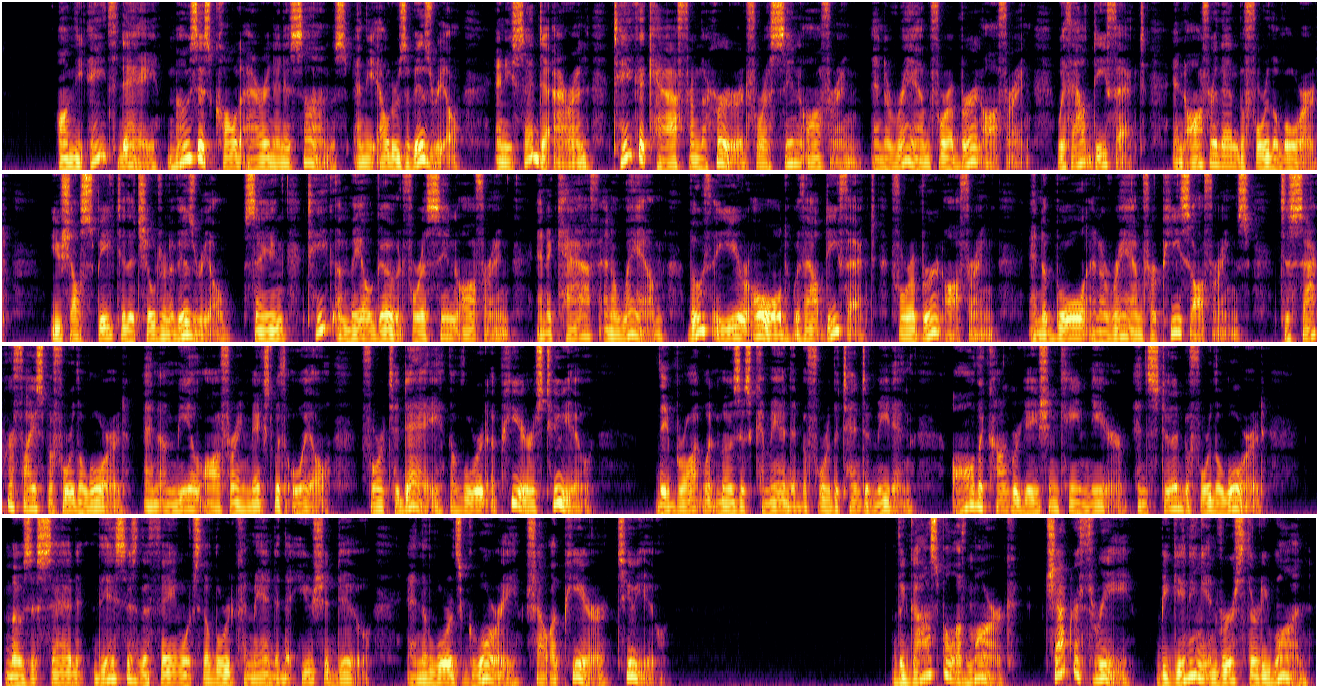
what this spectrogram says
On the eighth day, Moses called Aaron and his sons and the elders of Israel, and he said to Aaron, Take a calf from the herd for a sin offering, and a ram for a burnt offering, without defect, and offer them before the Lord. You shall speak to the children of Israel, saying, Take a male goat for a sin offering, and a calf and a lamb, both a year old, without defect, for a burnt offering, and a bull and a ram for peace offerings, to sacrifice before the Lord, and a meal offering mixed with oil, for today the Lord appears to you. They brought what Moses commanded before the tent of meeting. All the congregation came near and stood before the Lord. Moses said, This is the thing which the Lord commanded that you should do, and the Lord's glory shall appear to you. The Gospel of Mark, chapter 3, beginning in verse 31.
